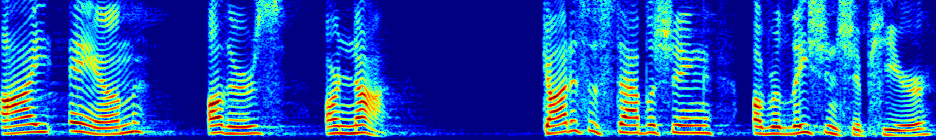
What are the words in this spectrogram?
I am, others are not. God is establishing a relationship here,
